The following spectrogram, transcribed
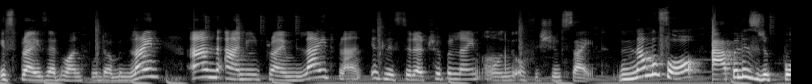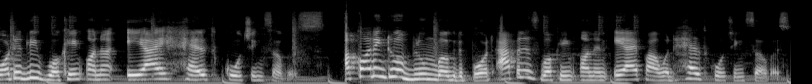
is priced at 1499 and the annual Prime Lite plan is listed at 999 on the official site. Number 4, Apple is reportedly working on an AI health coaching service. According to a Bloomberg report, Apple is working on an AI powered health coaching service.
